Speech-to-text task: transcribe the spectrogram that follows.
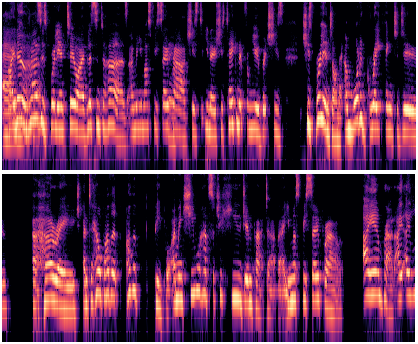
And, I know hers is brilliant too. I've listened to hers. I mean, you must be so proud. She's, you know, she's taken it from you, but she's she's brilliant on it. And what a great thing to do at her age and to help other other people. I mean, she will have such a huge impact out there. You must be so proud. I am proud. I, I,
